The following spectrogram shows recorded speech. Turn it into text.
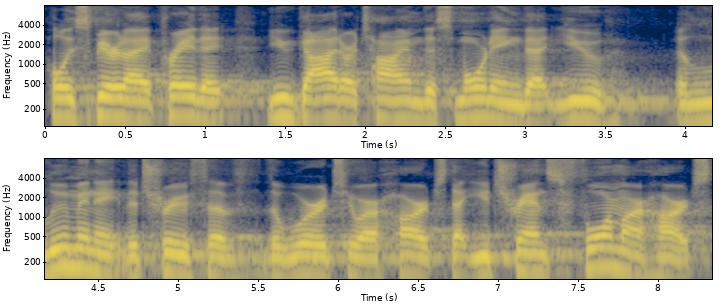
Holy Spirit, I pray that you guide our time this morning, that you illuminate the truth of the word to our hearts, that you transform our hearts,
